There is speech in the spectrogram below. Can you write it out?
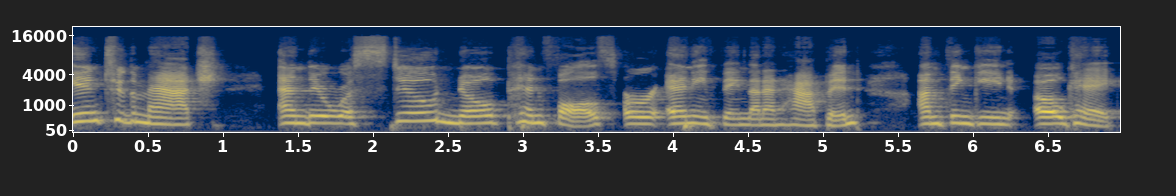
into the match and there was still no pinfalls or anything that had happened, I'm thinking, okay,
